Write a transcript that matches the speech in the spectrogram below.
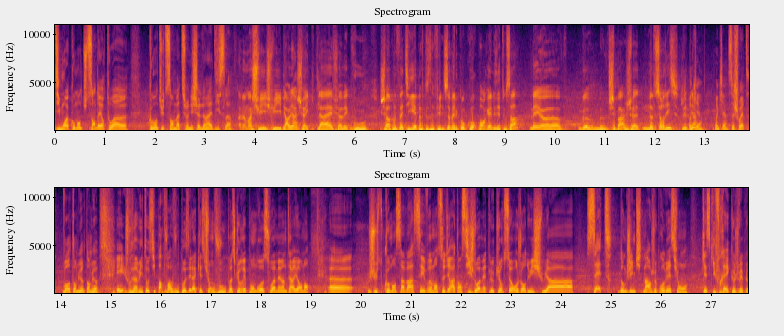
dis-moi comment tu te sens. D'ailleurs, toi, Comment tu te sens, Matt, sur une échelle de 1 à 10 là? Ah, Moi, je suis, je suis hyper bien. Je suis avec Geek Live, je suis avec vous. Je suis un peu fatigué parce que ça fait une semaine qu'on court pour organiser tout ça. Mais euh, euh, je sais pas, je vais à 9 sur 10, je vais te dire. Ok, c'est chouette. Bon, tant mieux, tant mieux. Et je vous invite aussi parfois à vous poser la question, vous, parce que répondre soi-même intérieurement, euh, juste comment ça va, c'est vraiment de se dire attends, si je dois mettre le curseur aujourd'hui, je suis à 7, donc j'ai une petite marge de progression. Qu'est-ce qui ferait que je vais plus?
